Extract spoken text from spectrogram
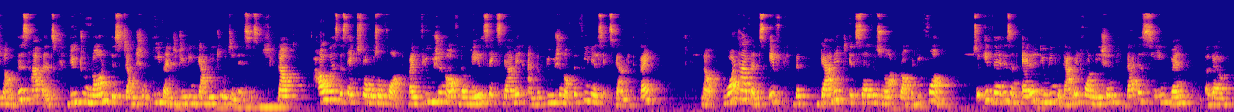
Now, this happens due to non-disjunction event during gametogenesis. Now, how is the sex chromosome formed? By fusion of the male sex gamete and the fusion of the female sex gamete, right? Now, what happens if the gamete itself is not properly formed? So, if there is an error during the gamete formation, that is seen when uh, the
